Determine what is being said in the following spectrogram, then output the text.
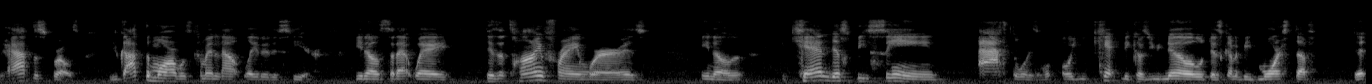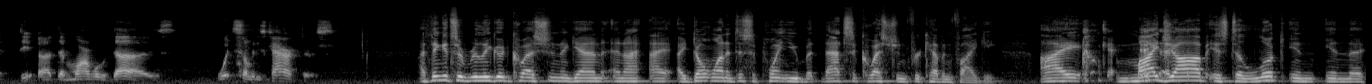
we have the Skrulls, you've got the Marvels coming out later this year, you know, so that way there's a time frame where is, you know, can this be seen afterwards, or you can't because you know there's going to be more stuff that uh, that Marvel does with some of these characters. I think it's a really good question again, and I, I, I don't want to disappoint you, but that's a question for Kevin Feige. I Okay. my job is to look in in the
